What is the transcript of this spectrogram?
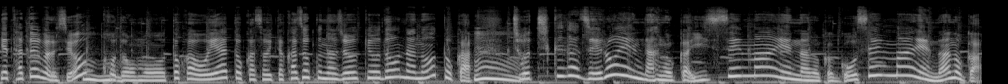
いや例えばですよ、うんうん。子供とか親とかそういった家族の状況どうなのとか、うん。貯蓄が0円なのか1,000万円なのか5,000万円なのか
